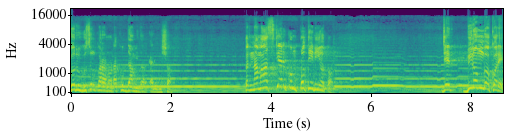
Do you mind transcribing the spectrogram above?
গরু গোসল করানোটা খুব দামি দরকারি বিষয়। তো নামাজকে এরকম প্রতিনিয়ত? যে বিলম্ব করে।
